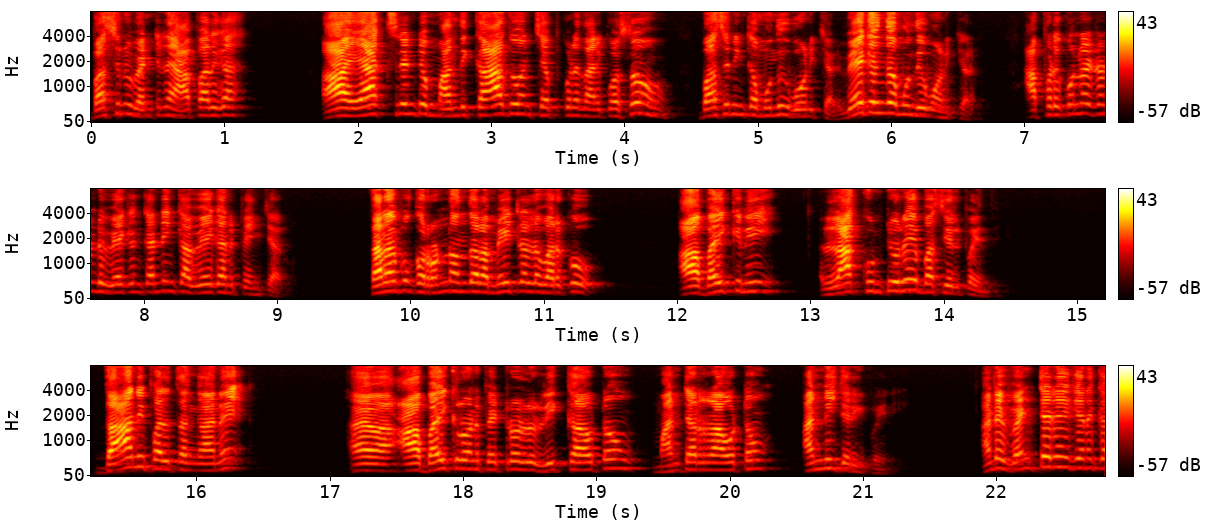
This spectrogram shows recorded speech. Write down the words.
బస్సును వెంటనే ఆపాలిగా. ఆ యాక్సిడెంట్ మంది కాదు అని చెప్పుకునే దానికోసం బస్సుని ఇంకా ముందుకు పోనిచ్చాడు. వేగంగా ముందుకు పోనిచ్చాడు. అప్పటికున్నటువంటి వేగం కంటే ఇంకా వేగాన్ని పెంచారు. దాదాపు ఒక రెండు వందల మీటర్ల వరకు ఆ బైక్ని లాక్కుంటూనే బస్సు వెళ్ళిపోయింది. దాని ఫలితంగానే ఆ, బైక్లోని పెట్రోల్ లీక్ కావటం మంటలు రావటం అన్నీ జరిగిపోయినాయి. అంటే వెంటనే కనుక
